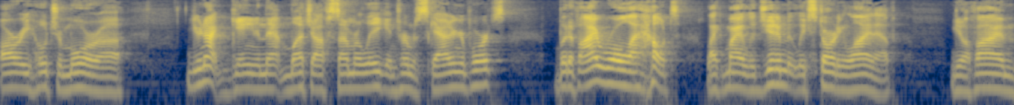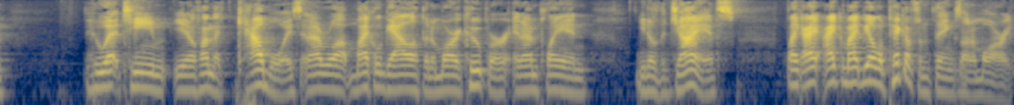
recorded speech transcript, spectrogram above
Ari Hachimura, you're not gaining that much off Summer League in terms of scouting reports. But if I roll out like my legitimately starting lineup, you know, if I'm who at team, you know, if I'm the Cowboys and I roll out Michael Gallup and Amari Cooper and I'm playing, you know, the Giants, like I, I might be able to pick up some things on Amari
